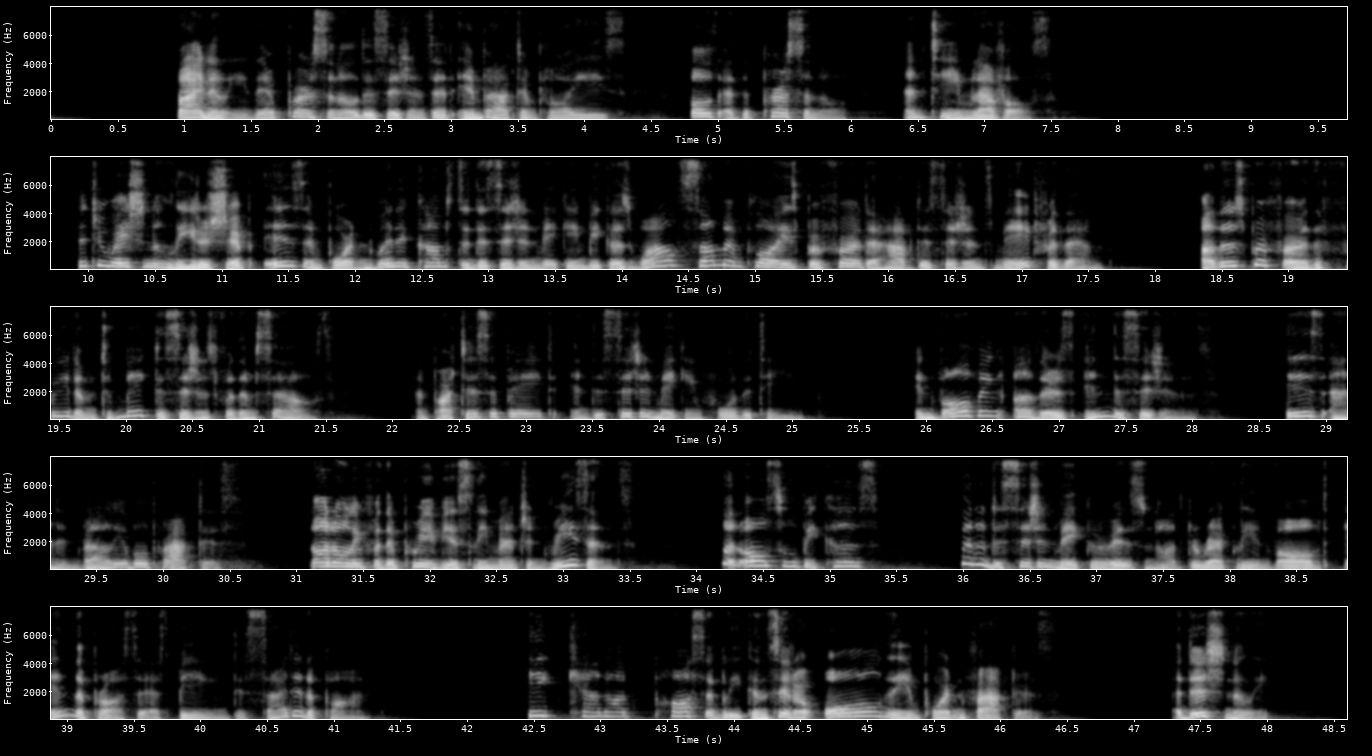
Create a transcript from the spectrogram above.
Finally, their personal decisions that impact employees, both at the personal and team levels. Situational leadership is important when it comes to decision making because while some employees prefer to have decisions made for them, others prefer the freedom to make decisions for themselves and participate in decision making for the team. Involving others in decisions is an invaluable practice not only for the previously mentioned reasons, but also because when a decision maker is not directly involved in the process being decided upon, he cannot possibly consider all the important factors. Additionally,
